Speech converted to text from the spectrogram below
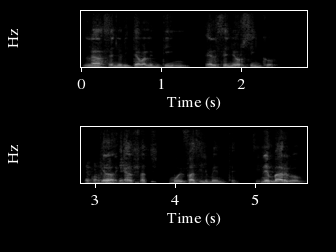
la señorita Valentín, el señor 5 Te que la alcanzan muy fácilmente. Sin embargo,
